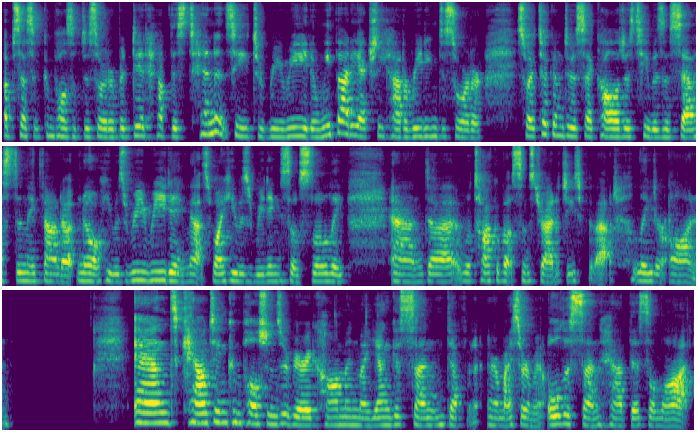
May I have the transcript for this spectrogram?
obsessive compulsive disorder, but did have this tendency to reread. And we thought he actually had a reading disorder. So I took him to a psychologist. He was assessed, and they found out no, he was rereading. That's why he was reading so slowly. And uh, we'll talk about some strategies for that later on. And counting compulsions are very common. My youngest son, definitely, or my sorry, my oldest son had this a lot.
